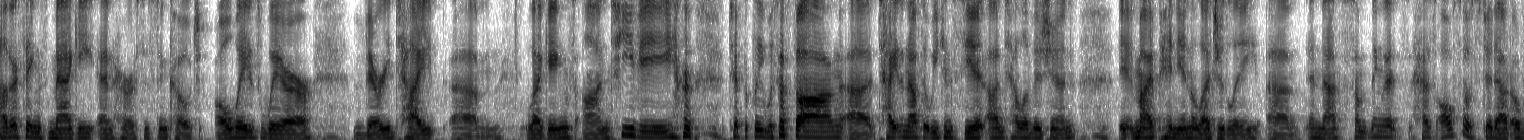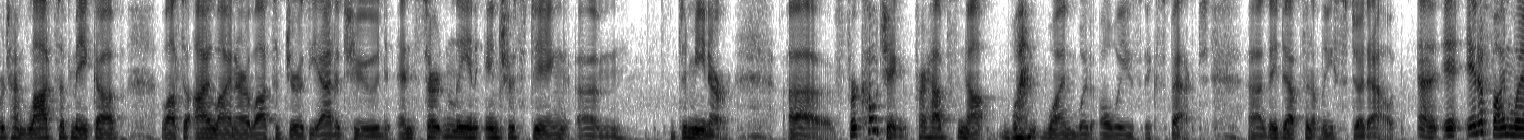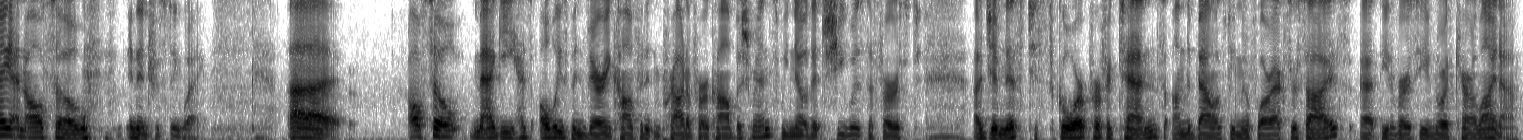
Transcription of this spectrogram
Other things, Maggie and her assistant coach always wear very tight um, leggings on TV, typically with a thong, uh, tight enough that we can see it on television, in my opinion, allegedly. Um, and that's something that has also stood out over time. Lots of makeup, lots of eyeliner, lots of Jersey attitude, and certainly an interesting um, demeanor. Uh, for coaching, perhaps not what one would always expect. Uh, they definitely stood out uh, in, in, a fun way and also an interesting way. Uh, also, Maggie has always been very confident and proud of her accomplishments. We know that she was the first uh, gymnast to score perfect tens on the balance beam and floor exercise at the University of North Carolina.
